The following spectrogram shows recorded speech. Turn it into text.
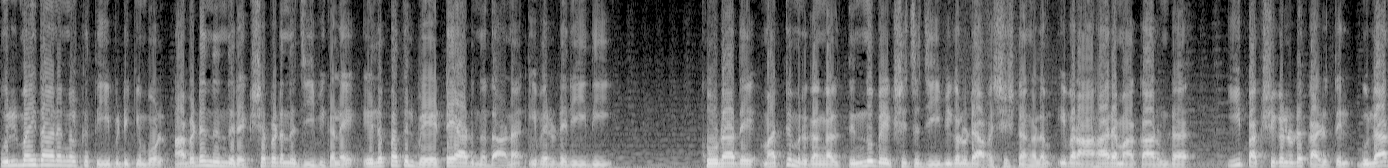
പുൽമൈതാനങ്ങൾക്ക് തീപിടിക്കുമ്പോൾ അവിടെ നിന്ന് രക്ഷപ്പെടുന്ന ജീവികളെ എളുപ്പത്തിൽ വേട്ടയാടുന്നതാണ് ഇവരുടെ രീതി. കൂടാതെ മറ്റു മൃഗങ്ങൾ തിന്നുപേക്ഷിച്ച ജീവികളുടെ അവശിഷ്ടങ്ങളും ഇവർ ആഹാരമാക്കാറുണ്ട്. ഈ പക്ഷികളുടെ കഴുത്തിൽ ഗുലാർ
